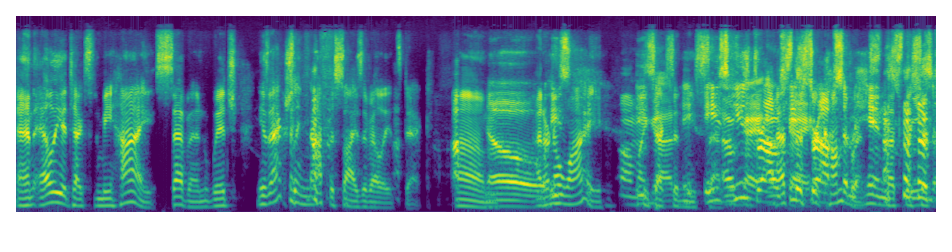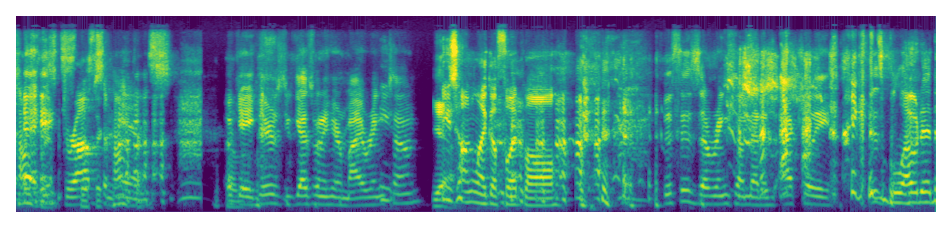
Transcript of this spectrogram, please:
and elliot texted me hi seven which is actually not the size of elliot's dick um no, i don't know why Oh my He's god. texted me He's, seven. he's Okay, dropped, okay. he's That's the dropped some circumference. hints. That's the He's- circumference. He's dropped The some hints. Okay, here's you guys want to hear my ringtone? yeah He's hung like a football. this is a ringtone that is actually like it's bloated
